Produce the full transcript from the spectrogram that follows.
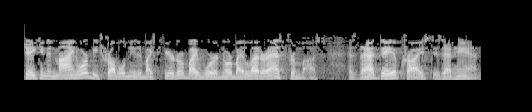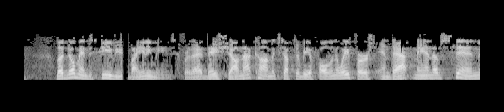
shaken in mind or be troubled, neither by spirit or by word, nor by letter, as from us, as that day of Christ is at hand. Let no man deceive you by any means, for that day shall not come except there be a falling away first, and that man of sin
